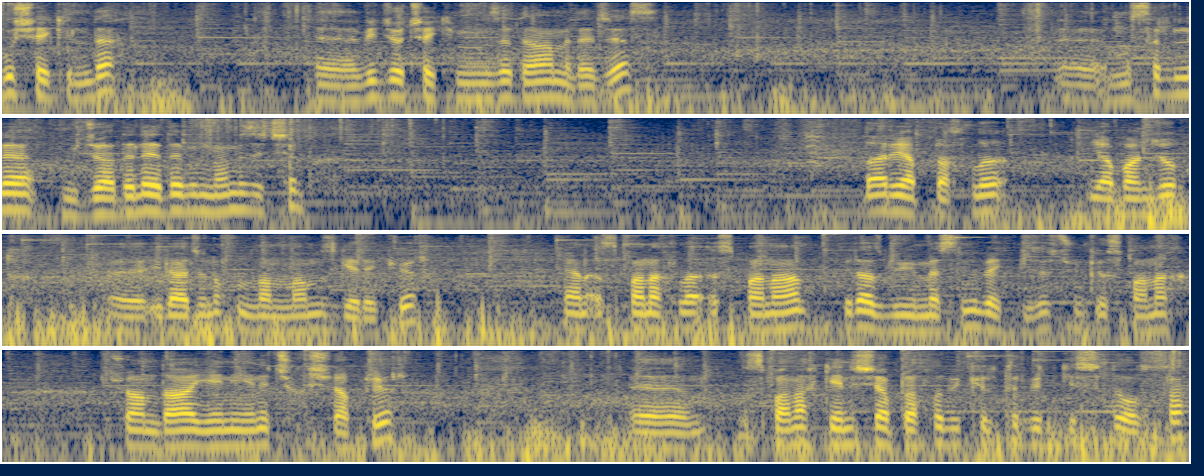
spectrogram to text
bu şekilde e, video çekimimize devam edeceğiz. E, Mısır ile mücadele edebilmemiz için dar yapraklı yabancı ot e, ilacını kullanmamız gerekiyor. Yani ıspanakla ıspanağın biraz büyümesini bekleyeceğiz. Çünkü ıspanak şu an daha yeni yeni çıkış yapıyor. Ee, ıspanak geniş yapraklı bir kültür bitkisi de olsa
